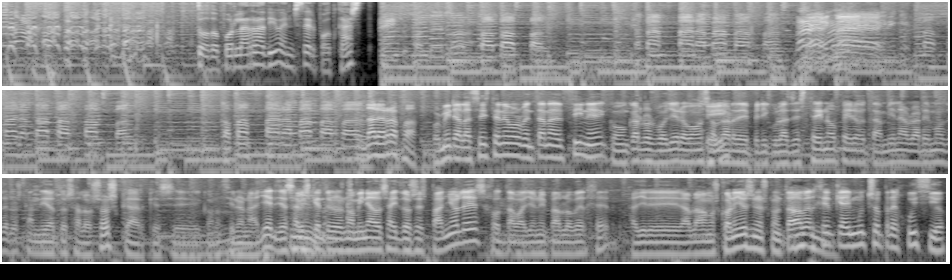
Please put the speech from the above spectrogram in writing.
Todo por la radio en Ser Podcast. Dale, Rafa. Pues mira, a las 6 tenemos Ventana del Cine. Con Carlos Bollero vamos Sí. a hablar de películas de estreno, pero también hablaremos de los candidatos a los Oscar que se conocieron ayer. Ya sabéis Mm. que entre los nominados hay dos españoles, J. Bayón y Pablo Berger. Ayer eh, hablábamos con ellos y nos contaba Mm. Berger que hay mucho prejuicio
